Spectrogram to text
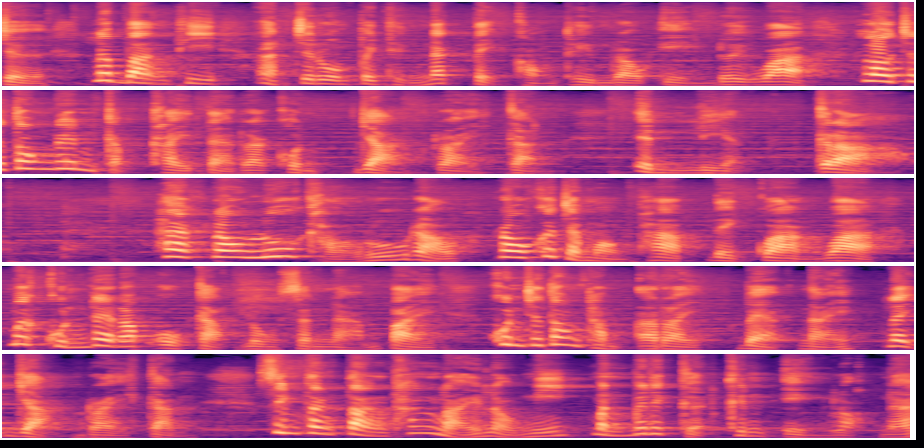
เจอ และบางทีอาจจะรวมไปถึงนักเตะของทีมเราเองด้วยว่า เราจะต้องเล่นกับใครแต่ละคนอย่างไรกัน เอ็นเลียดกล่าว หากเรารู้เขารู้เรา เราก็จะมองภาพได้กว้างว่า เมื่อคุณได้รับโอกาสลงสนามไป คุณจะต้องทำอะไรแบบไหนและอย่างไรกัน สิ่งต่างๆ ทั้งหลายเหล่านี้มันไม่ได้เกิดขึ้นเองหรอกนะ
